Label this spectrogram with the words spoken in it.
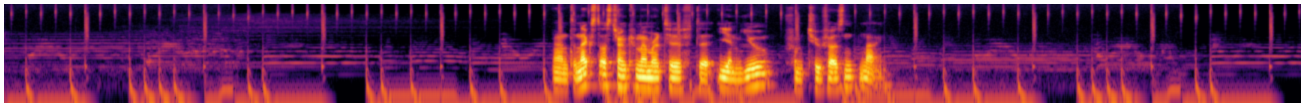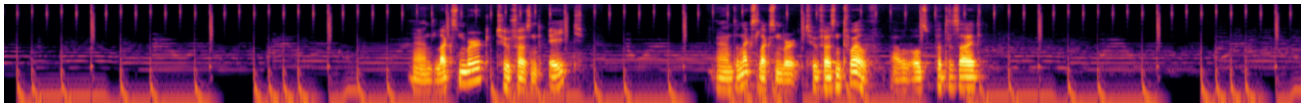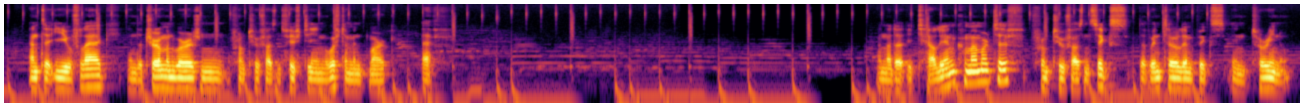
And the next Austrian commemorative, the EMU from 2009. Luxembourg 2008 and the next Luxembourg 2012 I will also put aside and the EU flag in the German version from 2015 with the mint mark F. Another Italian commemorative from 2006, the Winter Olympics in Torino.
